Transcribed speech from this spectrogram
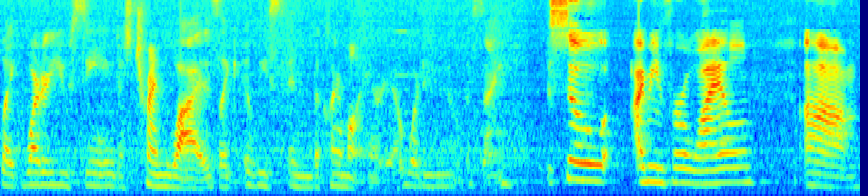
Like, what are you seeing just trend wise, like, at least in the Claremont area? What are you noticing? So, I mean, for a while, um,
